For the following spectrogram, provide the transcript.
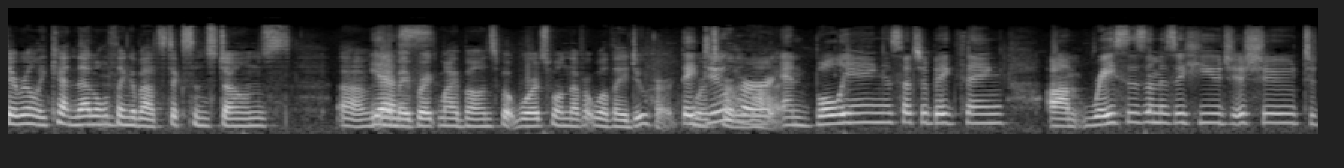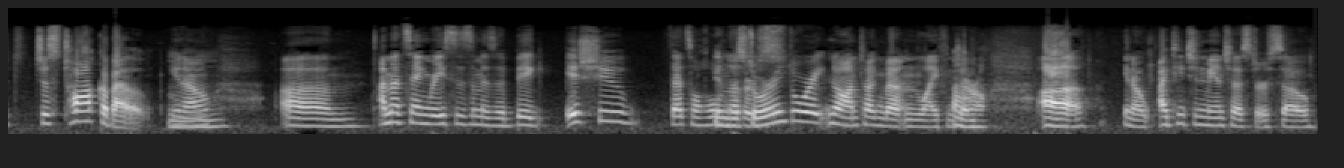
They really can. That old thing about sticks and stones. Um, They may break my bones, but words will never. Well, they do hurt. They Words do hurt, hurt, and bullying is such a big thing. Um, racism is a huge issue to just talk about. You know, Mm-hmm. um, I'm not saying racism is a big issue. That's a whole In the nother story? Oh. No, I'm talking about in life in general. Uh, you know, I teach in Manchester, so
